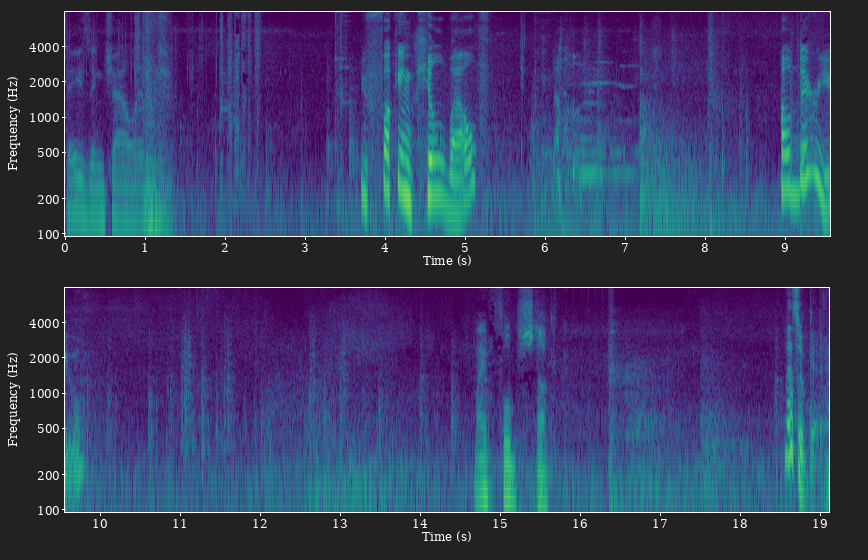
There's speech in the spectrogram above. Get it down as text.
Tasing challenge. You fucking kill Ralph? How dare you? My fob stuck. That's okay.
